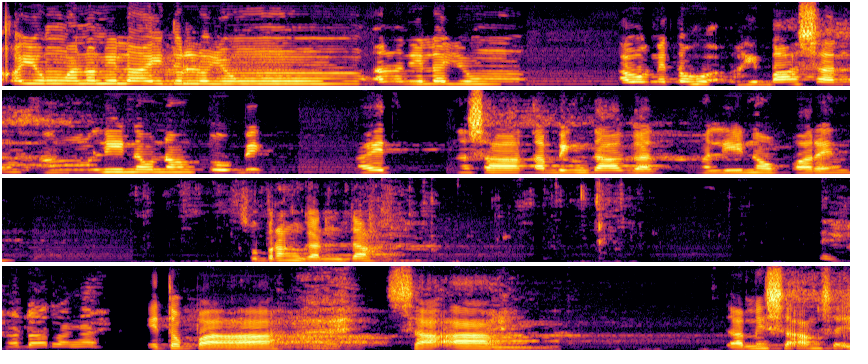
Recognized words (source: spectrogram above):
Tsaka yung ano nila idol, yung ano nila yung tawag nito hibasan, ang linaw ng tubig kahit nasa tabing dagat, malinaw pa rin. Sobrang ganda. eh, ada orang eh. Ito pa, saang. Daming saang sa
